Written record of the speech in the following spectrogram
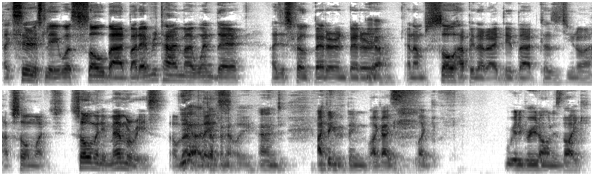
Like seriously, it was so bad. But every time I went there, I just felt better and better, yeah, and I'm so happy that I did that because you know I have so much, so many memories of that yeah, place. definitely. And I think the thing, like I, like, we'd agreed on is like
